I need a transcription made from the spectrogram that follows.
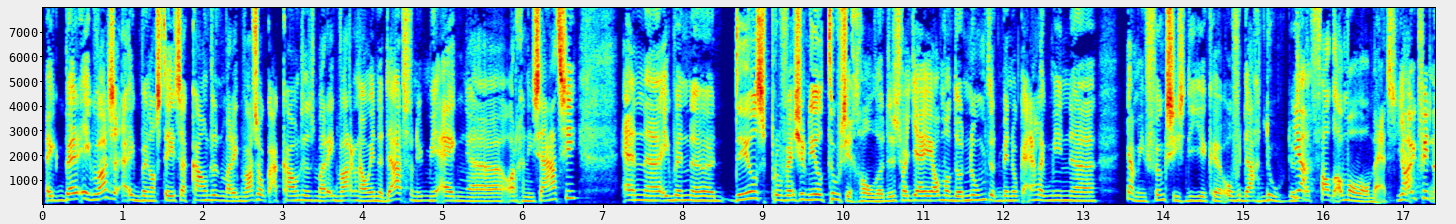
Ik ben, ik was, ik ben nog steeds accountant, maar ik was ook accountant. Maar ik werk nou inderdaad vanuit mijn eigen uh, organisatie. En uh, ik ben uh, deels professioneel toezichthouder. Dus wat jij allemaal door noemt, dat ben ook eigenlijk mijn, uh, ja, mijn functies die ik overdag doe. Dus ja. dat valt allemaal wel met. Ja, nou, ik vind,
